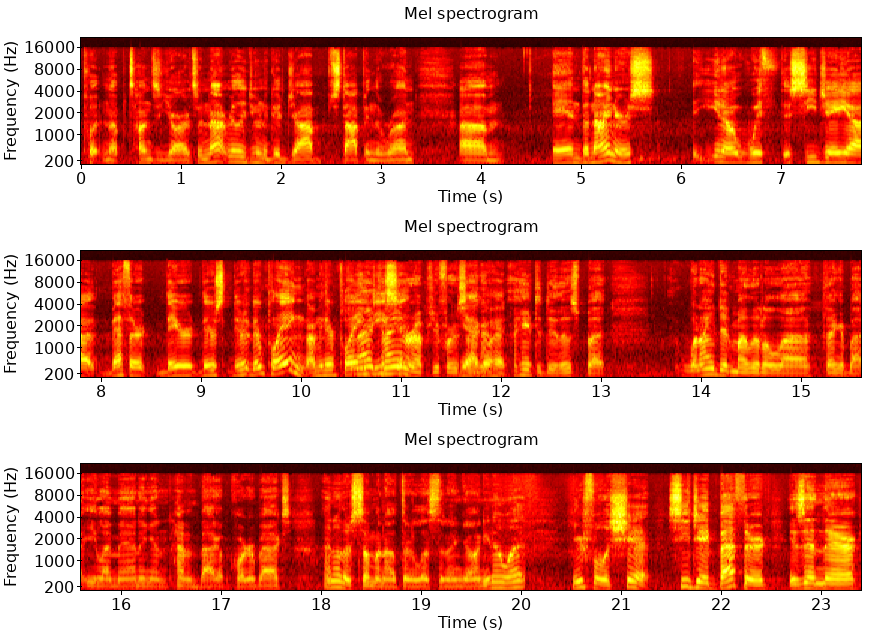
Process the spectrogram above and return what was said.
putting up tons of yards. They're not really doing a good job stopping the run. Um, and the Niners, you know, with the CJ uh, Beathard, they're they're they're they're playing. I mean, they're playing Can I, can. I interrupt you for a Yeah, second? go ahead. I hate to do this, but when I did my little uh, thing about Eli Manning and having backup quarterbacks, I know there's someone out there listening and going, you know what? You're full of shit. CJ Beathard is in there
